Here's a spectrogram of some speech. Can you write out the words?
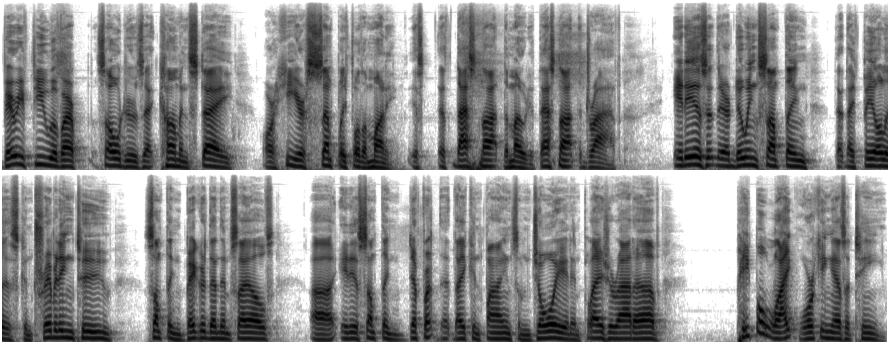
very few of our soldiers that come and stay are here simply for the money. It's, that's not the motive. That's not the drive. It is that they're doing something that they feel is contributing to something bigger than themselves. Uh, it is something different that they can find some joy and, pleasure out of. People like working as a team.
